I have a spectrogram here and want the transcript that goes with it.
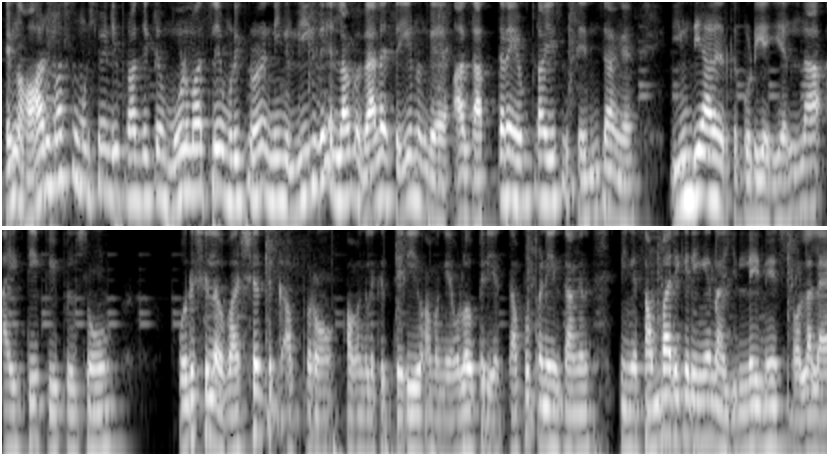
எங்கள் ஆறு மாதத்தில் முடிக்க வேண்டிய ப்ராஜெக்ட்டை மூணு மாதத்துலேயே முடிக்கணும்னா நீங்கள் லீவே இல்லாமல் வேலை செய்யணுங்க. அந்த அத்தனை எம்ப்ளாயீஸும் செஞ்சாங்க. இந்தியாவில் இருக்கக்கூடிய எல்லா ஐடி பீப்புள்ஸும் ஒரு சில வருஷத்துக்கு அப்புறம் அவங்களுக்கு தெரியும் அவங்க எவ்வளோ பெரிய தப்பு பண்ணியிருக்காங்கன்னு. நீங்கள் சம்பாதிக்கிறீங்க நான் இல்லைன்னே சொல்லலை.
